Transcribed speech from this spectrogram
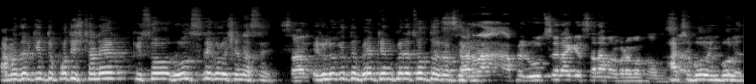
আমাদের কিন্তু প্রতিষ্ঠানের কিছু রুলস রেগুলেশন আছে। স্যার এগুলো কিন্তু মেনটেন করে চলতে হবে স্যার। আপনার রুলস এর আগে স্যার আমার কথা আছে আচ্ছা বলেন বলেন।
